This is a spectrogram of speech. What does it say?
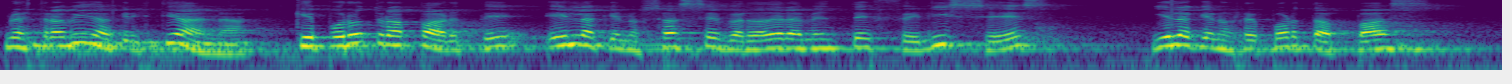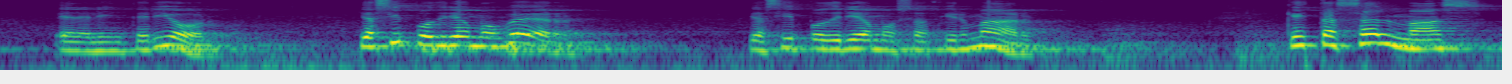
nuestra vida cristiana, que por otra parte es la que nos hace verdaderamente felices y es la que nos reporta paz en el interior. Y así podríamos ver, y así podríamos afirmar, que estas almas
